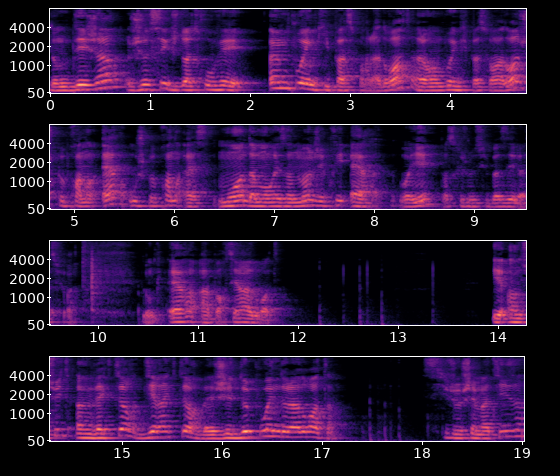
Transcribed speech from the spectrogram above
Donc déjà, je sais que je dois trouver un point qui passe par la droite. Alors un point qui passe par la droite, je peux prendre R ou je peux prendre S. Moi, dans mon raisonnement, j'ai pris R. Vous voyez? Parce que je me suis basé là sur R. Donc R appartient à droite. Et ensuite, un vecteur directeur. Ben, j'ai deux points de la droite. Si je schématise,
